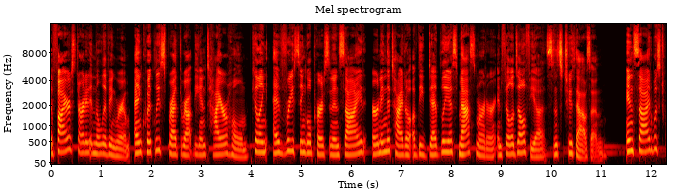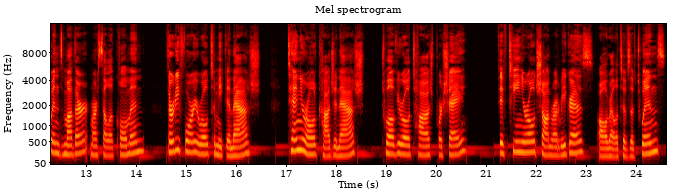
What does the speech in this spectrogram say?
The fire started in the living room and quickly spread throughout the entire home, killing every single person inside, earning the title of the deadliest mass murder in Philadelphia since 2000. Inside was twins' mother, Marcella Coleman, 34 year old Tamika Nash, 10 year old Kaja Nash, 12 year old Taj Porsche, 15 year old Sean Rodriguez, all relatives of twins,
